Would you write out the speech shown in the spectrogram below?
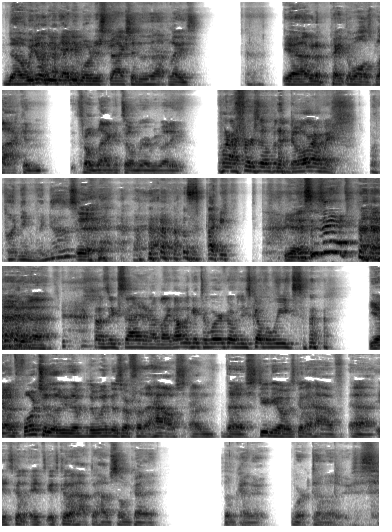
No, we don't need any more distraction in that place. Yeah, I'm gonna paint the walls black and throw blankets over everybody. when I first opened the door, I went, "We're putting in windows." Yeah, I was like, yeah, "This is it!" yeah. I was excited. I'm like, "I'm gonna get to work over these couple weeks." Yeah, Unfortunately, the, the windows are for the house, and the studio is gonna have uh, it's gonna it's, it's gonna have to have some kind of some kind of work done on it. It's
